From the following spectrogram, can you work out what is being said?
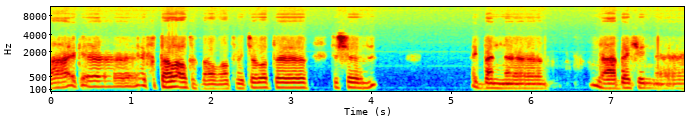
nou, ik, eh, ik vertel altijd wel wat, weet je wel. Het, eh, het is, eh, ik ben, eh, ja, ben geen eh,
